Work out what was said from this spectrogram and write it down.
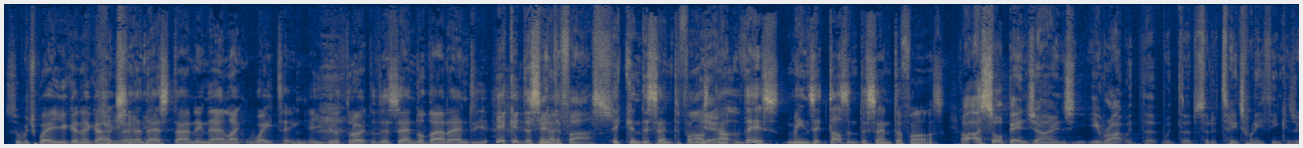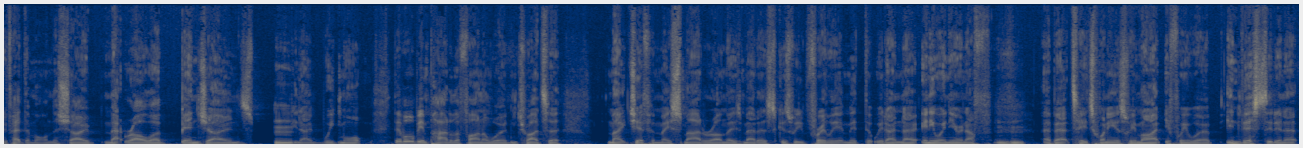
So which way are you going to go? And then they're standing there like waiting. Are you going to throw it to this end or that end? You- Yeah, it can descend you to fast. It can descend to fast. Yeah. Now this means it doesn't descend to fast. I I saw Ben Jones, and you're right with the with the sort of T20 thing because we've had them all on the show. Matt Roller, Ben Jones, Mm. you know, Wigmore. They've all been part of the final word and tried to make Geoff and me smarter on these matters because we freely admit that we don't know anywhere near enough Mm-hmm. about T20 as we might if we were invested in it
